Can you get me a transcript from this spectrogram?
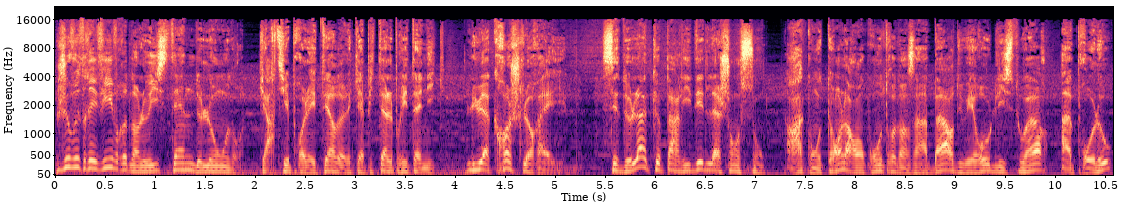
Je voudrais vivre dans le East End de Londres, quartier prolétaire de la capitale britannique, lui accroche l'oreille. C'est de là que part l'idée de la chanson, racontant la rencontre dans un bar du héros de l'histoire, un prolo,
